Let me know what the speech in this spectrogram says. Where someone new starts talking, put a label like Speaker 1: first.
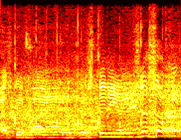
Speaker 1: That's good by Christina Jessup.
